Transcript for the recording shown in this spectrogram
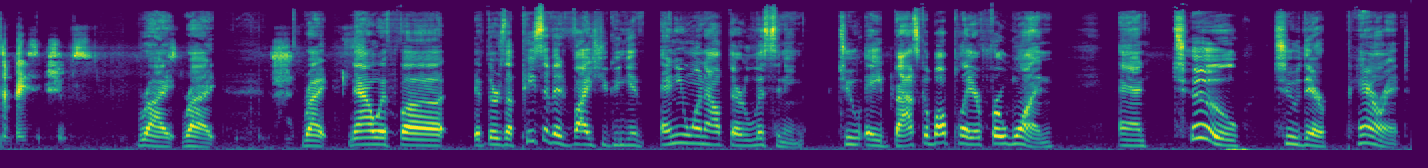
the basic shoes. Right, right, right. Now, if uh, if there's a piece of advice you can give anyone out there listening to a basketball player for one, and two to their parent,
